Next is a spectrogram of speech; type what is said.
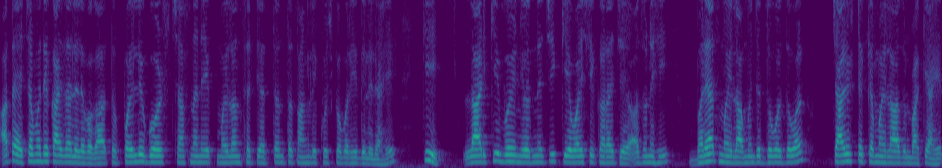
आता याच्यामध्ये काय झालेलं आहे बघा तर पहिली गोष्ट शासनाने एक महिलांसाठी अत्यंत चांगली खुशखबर ही दिलेली आहे की लाडकी बहीण योजनेची के वाय सी करायचे अजूनही बऱ्याच महिला म्हणजे जवळजवळ चाळीस टक्के महिला अजून बाकी आहेत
